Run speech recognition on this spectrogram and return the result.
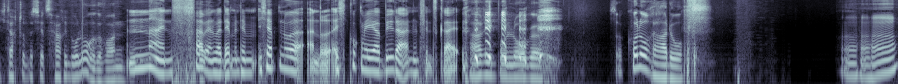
Ich dachte, du bist jetzt Haribologe geworden. Nein, Fabian war der mit dem. Ich habe nur andere. Ich gucke mir ja Bilder an und finde es geil. Haribologe. So, Colorado. Aha.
